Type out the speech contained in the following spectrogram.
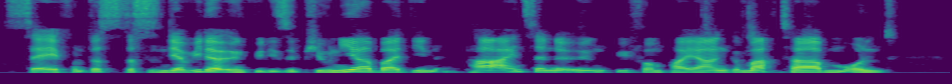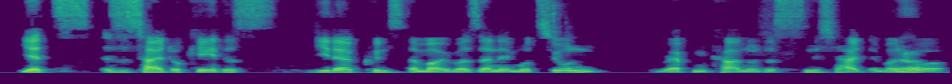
Safe. Und das, das sind ja wieder irgendwie diese Pionierarbeit, die ein paar Einzelne irgendwie vor ein paar Jahren gemacht haben. Und jetzt ist es halt okay, dass jeder Künstler mal über seine Emotionen rappen kann und das nicht halt immer ja. nur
